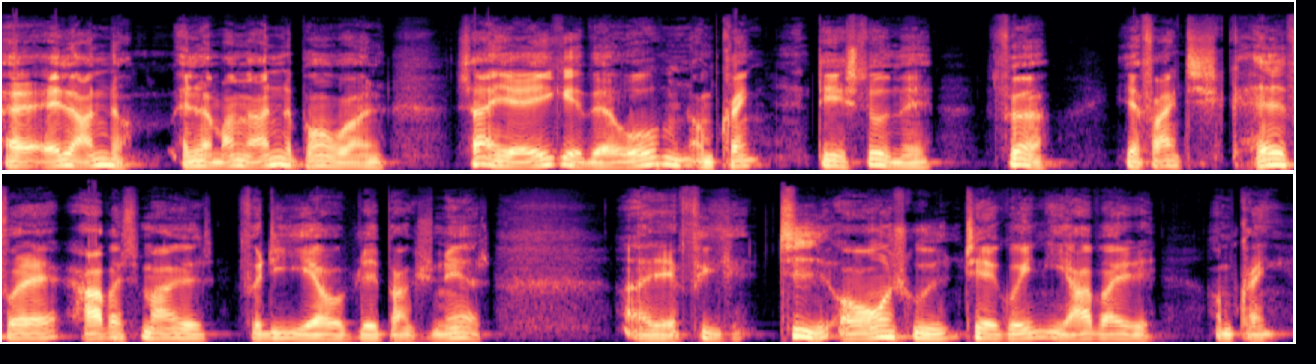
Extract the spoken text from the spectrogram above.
af alle andre, eller mange andre pårørende, så har jeg ikke været åben omkring det, jeg stod med, før jeg faktisk havde fået arbejdsmarkedet, fordi jeg var blevet pensioneret, og jeg fik tid og overskud til at gå ind i arbejde omkring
